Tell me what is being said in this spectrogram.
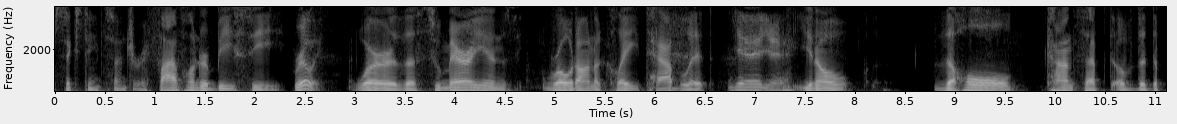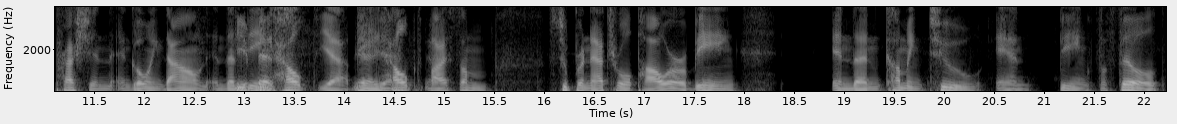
16th century. 500 BC, Really? where the Sumerians wrote on a clay tablet Yeah, yeah. you know, the whole concept of the depression and going down and then The being abyss. helped, yeah, being yeah, helped yeah. by some supernatural power or being and then coming to and being fulfilled.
